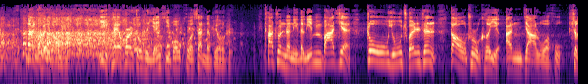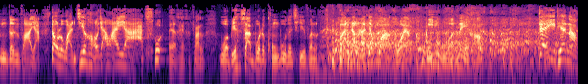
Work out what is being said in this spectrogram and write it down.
了，那你看你倒霉了。一开花就是炎细胞扩散的标志。它顺着你的淋巴线周游全身，到处可以安家落户、生根发芽。到了晚期，好家伙，哎呀，我哎哎，算了，我别散播这恐怖的气氛了。反正人家华佗呀，比我内行。这一天呢，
